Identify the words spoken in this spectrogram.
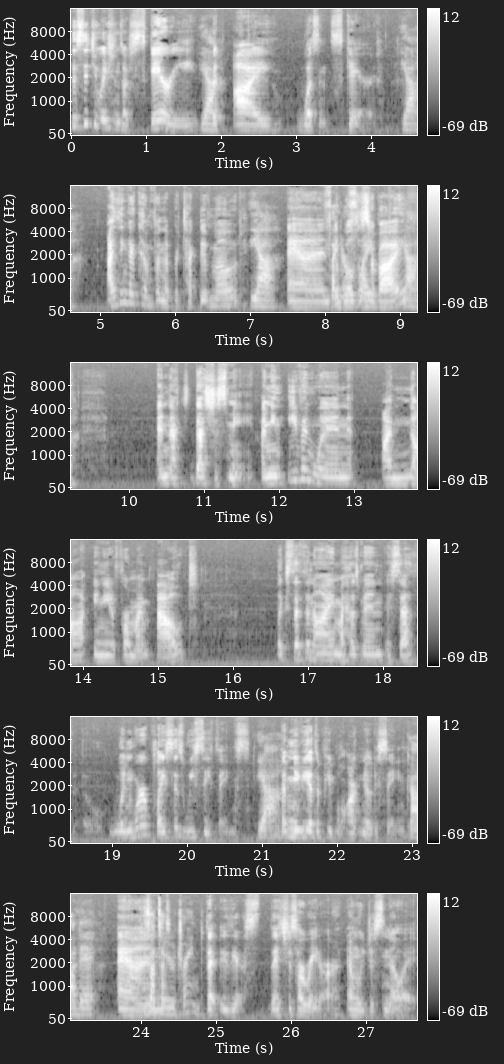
the situations are scary, Yeah. but I wasn't scared. Yeah. I think I come from the protective mode Yeah. and Fight the will flight. to survive. Yeah. And that's that's just me. I mean, even when I'm not in uniform, I'm out. Like Seth and I, my husband is Seth. When we're places, we see things Yeah. that maybe other people aren't noticing. Got it. and that's how you're trained. that yes that's just our radar and we just know it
